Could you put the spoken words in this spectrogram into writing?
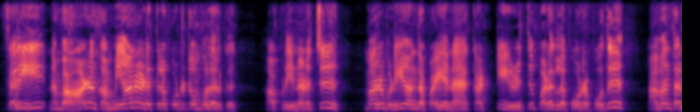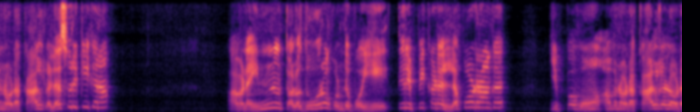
சரி நம்ம ஆழம் கம்மியான இடத்துல போட்டுட்டோம் போல இருக்கு. அப்படி நினச்சி மறுபடியும் அந்த பையனை கட்டி இழுத்து படகுல போடுற போது அவன் தன்னோட கால்களை சுருக்கிக்கிறான். அவனை இன்னும் தொலை தூரம் கொண்டு போய் திருப்பி கடலில் போடுறாங்க. இப்போவும் அவனோட கால்களோட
